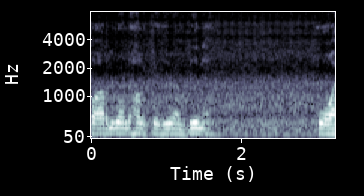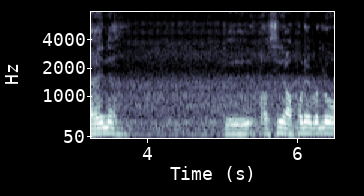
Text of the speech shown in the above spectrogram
ਪਾਰਲੀਮੈਂਟ ਹਲਕੇ ਦੇ ਐਮਪੀ ਨੇ, ਉਹ ਆਏ ਨੇ। ਤੇ ਅਸੀਂ ਆਪਣੇ ਵੱਲੋਂ,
